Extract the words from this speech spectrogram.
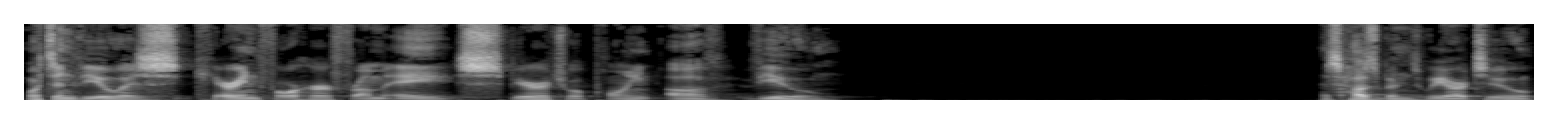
what's in view is caring for her from a spiritual point of view. As husbands, we are to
